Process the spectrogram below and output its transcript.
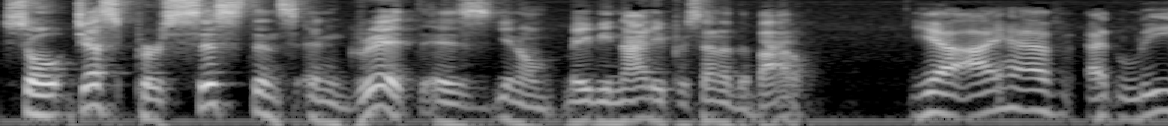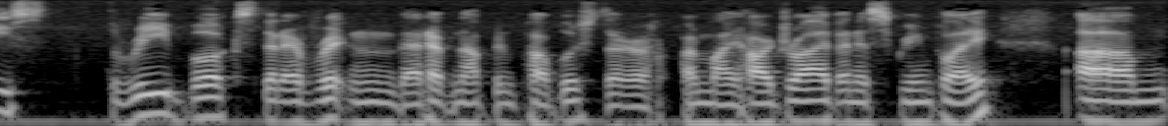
So just persistence and grit is you know maybe 90% of the battle. Yeah, I have at least three books that I've written that have not been published that are on my hard drive and a screenplay. Um,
